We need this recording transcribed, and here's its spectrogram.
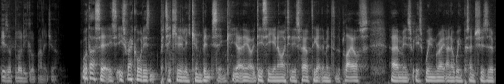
is a bloody good manager. Well, that's it. His, his record isn't particularly convincing. Yeah, you know, DC United has failed to get them into the playoffs. Um, his, his win rate and a win percentages are,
